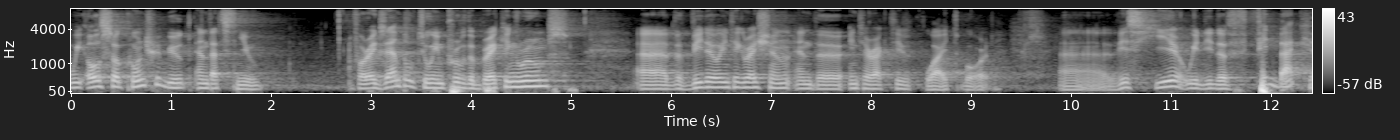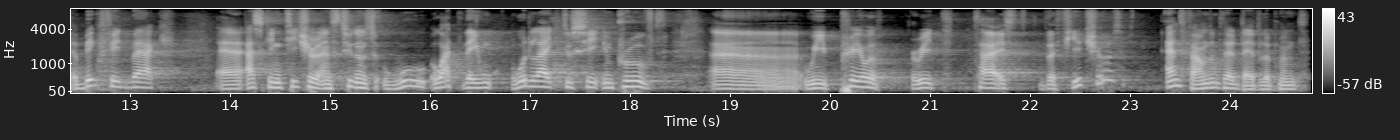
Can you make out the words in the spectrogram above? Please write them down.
we also contribute, and that's new. For example, to improve the breaking rooms, uh, the video integration, and the interactive whiteboard. Uh, this year we did a feedback, a big feedback, uh, asking teachers and students who, what they would like to see improved. Uh, we prioritized the futures and founded their development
